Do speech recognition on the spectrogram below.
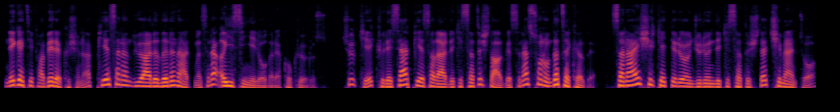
Negatif haber akışına piyasanın duyarlılığının artmasına ayı sinyali olarak okuyoruz. Türkiye küresel piyasalardaki satış dalgasına sonunda takıldı. Sanayi şirketleri öncülüğündeki satışta çimento,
